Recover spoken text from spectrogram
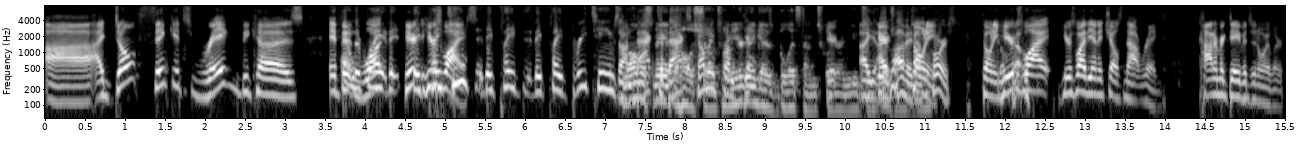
I don't think it's rigged because if it was, they, here, here's why teams, they've played they've played three teams on back to backs coming show, from. You're going to get us blitzed on Twitter here, and YouTube. I, I love it, Tony. Of course, Tony. Go, here's go. why. Here's why the NHL is not rigged. Connor McDavid's an Oiler.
